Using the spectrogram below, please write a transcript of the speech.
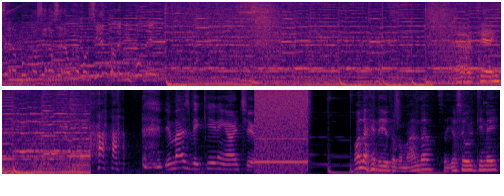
0.001% de mi poder. Ok. you must be kidding, aren't you? Hola gente de YouTube, ¿cómo andan? Soy yo, soy Ultimate,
